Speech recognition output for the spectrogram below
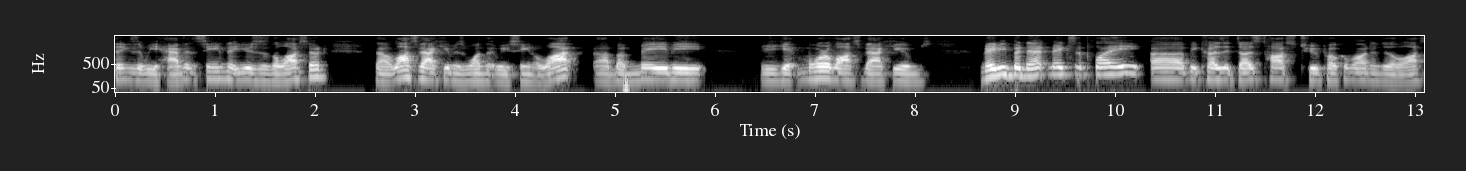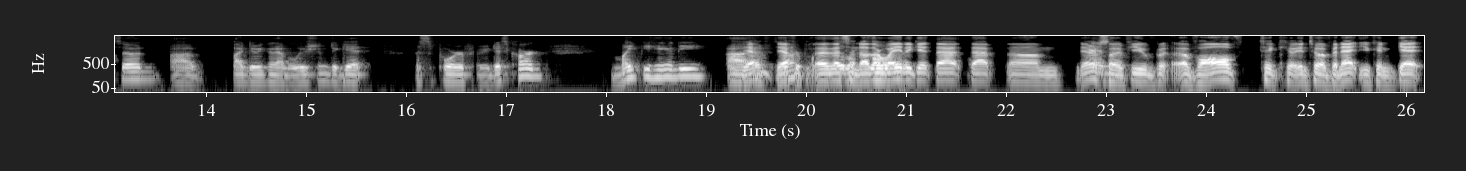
things that we haven't seen that uses the lost zone. Now, lost vacuum is one that we've seen a lot, uh, but maybe you get more lost vacuums. Maybe Banette makes a play uh, because it does toss two Pokemon into the lost zone uh, by doing that evolution to get a supporter from your discard. Might be handy. Uh, yeah, if, yeah, if that's another way to get that that um there. And, so if you b- evolve to into a Banette, you can get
